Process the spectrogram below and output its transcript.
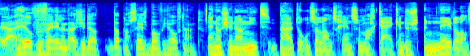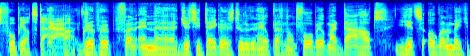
ja, heel vervelend als je dat, dat nog steeds boven je hoofd hangt. En als je nou niet buiten onze landsgrenzen mag kijken... en dus een Nederlands voorbeeld daar ja, pakt. Grubhub en uh, Just Eat Takeaway is natuurlijk een heel pregnant voorbeeld. Maar daar had Jits ook wel een beetje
